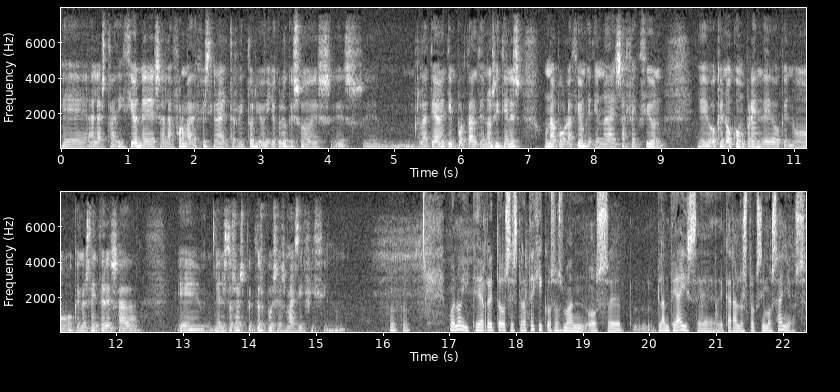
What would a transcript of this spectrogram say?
eh, a las tradiciones, a la forma de gestionar el territorio y yo creo que eso es, es eh, relativamente importante. ¿no? Si tienes una población que tiene una desafección o que no comprende o que no, o que no está interesada en estos aspectos, pues es más difícil. ¿no? Bueno, ¿y qué retos estratégicos os, os planteáis de cara a los próximos años?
